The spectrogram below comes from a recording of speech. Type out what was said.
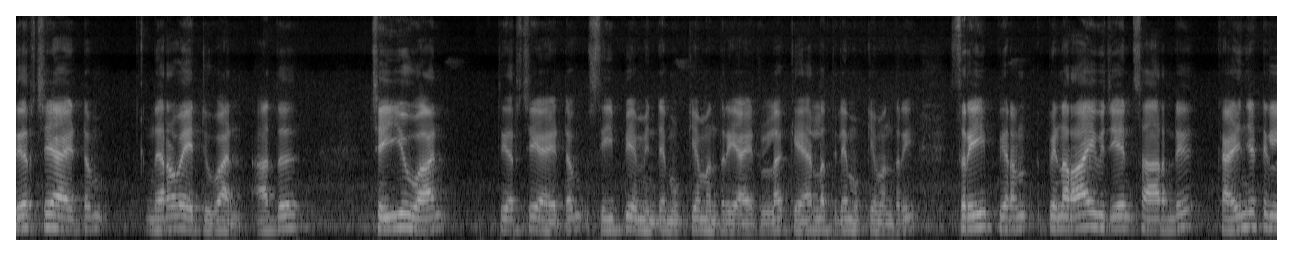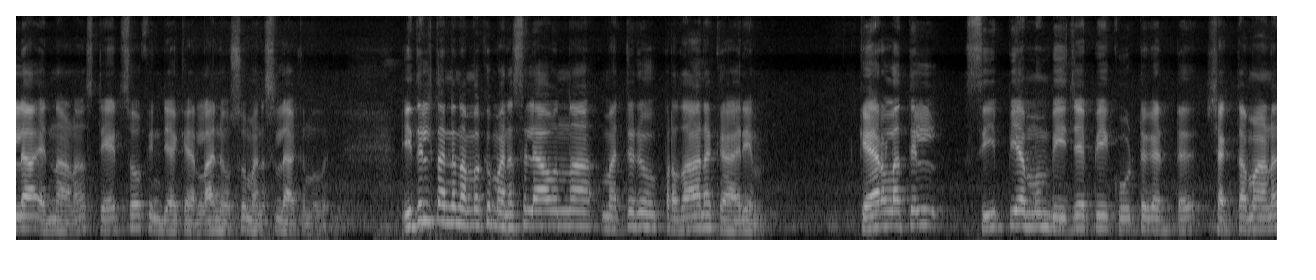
തീർച്ചയായിട്ടും നിറവേറ്റുവാൻ അത് ചെയ്യുവാൻ തീർച്ചയായിട്ടും സി പി എമ്മിന്റെ മുഖ്യമന്ത്രിയായിട്ടുള്ള കേരളത്തിലെ മുഖ്യമന്ത്രി ശ്രീ പിറ പിണറായി വിജയൻ സാറിന് കഴിഞ്ഞിട്ടില്ല എന്നാണ് states of India Kerala news മനസ്സിലാക്കുന്നത്. ഇതിൽ തന്നെ നമുക്ക് മനസ്സിലാവുന്ന മറ്റൊരു പ്രധാന കാര്യം കേരളത്തിൽ സി പി എമ്മും ബി ജെ പി കൂട്ടുകെട്ട് ശക്തമാണ്.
